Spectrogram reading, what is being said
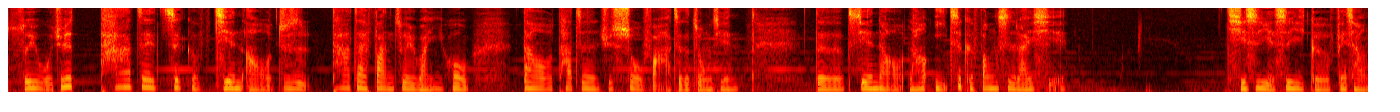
所以我觉得他在这个煎熬，就是他在犯罪完以后，到他真的去受罚这个中间的煎熬，然后以这个方式来写，其实也是一个非常。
